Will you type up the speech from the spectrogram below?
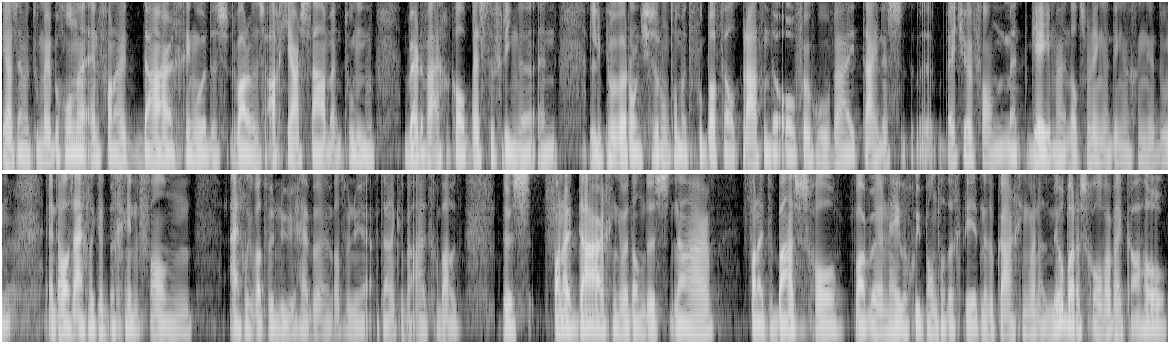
ja, zijn we toen mee begonnen. En vanuit daar gingen we dus, waren we dus acht jaar samen. En toen werden we eigenlijk al beste vrienden. En liepen we rondjes rondom het voetbalveld pratende over hoe wij tijdens, eh, weet je, van met gamen en dat soort dingen, dingen gingen doen. En dat was eigenlijk het begin van eigenlijk wat we nu hebben en wat we nu uiteindelijk hebben uitgebouwd. Dus vanuit daar gingen we dan dus naar, vanuit de basisschool, waar we een hele goede band hadden gecreëerd met elkaar, gingen we naar de middelbare school, waarbij KHO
